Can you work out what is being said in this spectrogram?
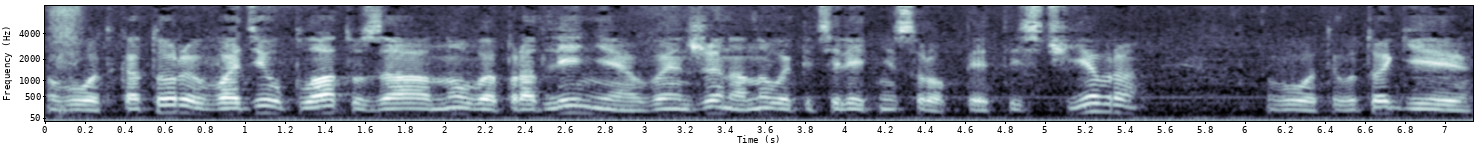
вот, который вводил плату за новое продление ВНЖ на новый пятилетний срок, 5000 евро. Вот, и в итоге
